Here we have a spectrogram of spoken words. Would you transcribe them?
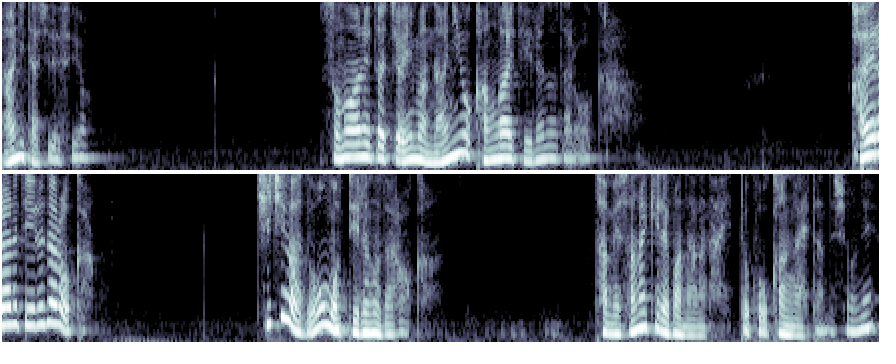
兄たちですよ。その兄たちは今何を考えているのだろうか。変えられているだろうか。父はどう思っているのだろうか。試さなければならないとこう考えたんでしょうね。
